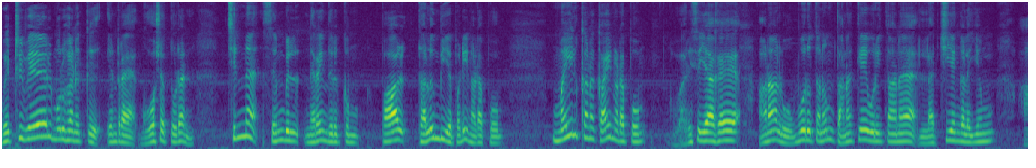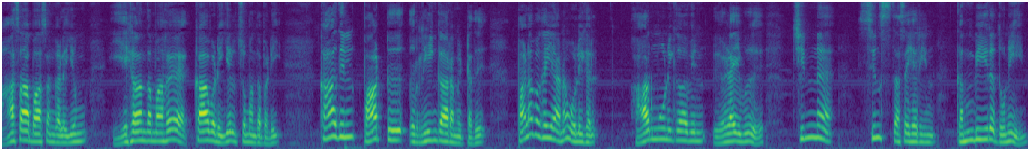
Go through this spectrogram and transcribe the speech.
வெற்றிவேல் முருகனுக்கு என்ற கோஷத்துடன் சின்ன செம்பில் நிறைந்திருக்கும் பால் தழும்பியபடி நடப்போம். மைல் கணக்காய் நடப்போம். வரிசையாக ஆனால் ஒவ்வொருத்தனும் தனக்கே உரித்தான லட்சியங்களையும் ஆசாபாசங்களையும் ஏகாந்தமாக காவடியில் சுமந்தபடி காதில் பாட்டு ரீங்காரமிட்டது. பல வகையான ஒளிகள் ஹார்மோனிகாவின் இழைவு சின்ன சின்ஸ் தசைகரின் கம்பீர துணி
